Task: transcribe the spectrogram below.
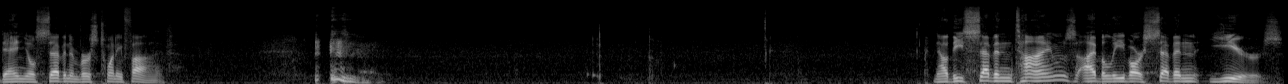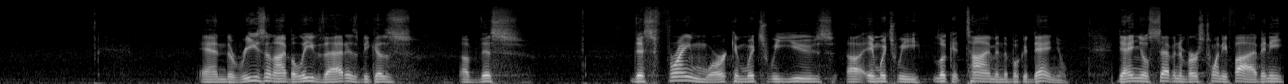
Daniel 7 and verse 25. Now, these seven times, I believe, are seven years. And the reason I believe that is because of this, this framework in which we use, uh, in which we look at time in the book of Daniel. Daniel 7 and verse 25. And he,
